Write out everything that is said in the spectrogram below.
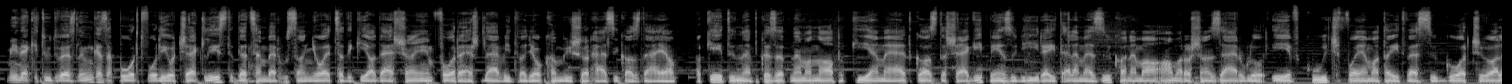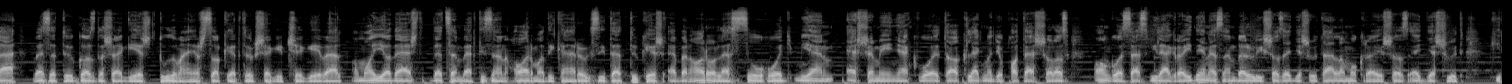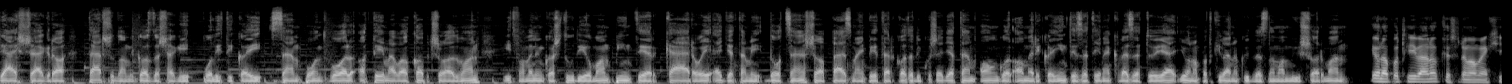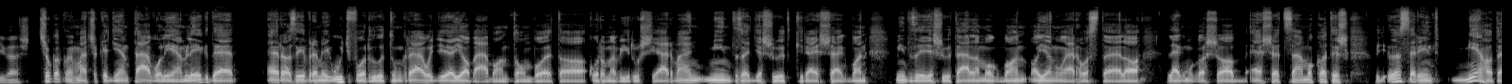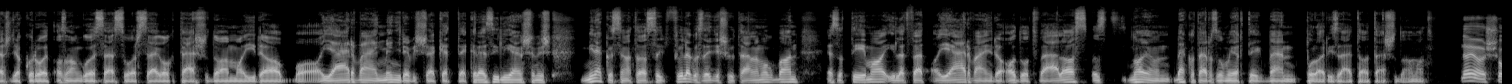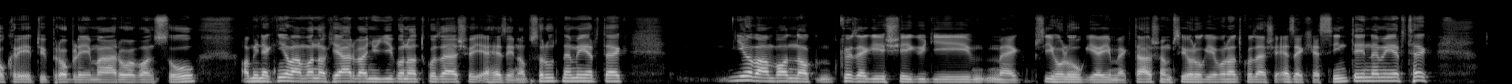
Mindenkit üdvözlünk, ez a Portfolio Checklist december 28-i adása, én Forrás Dávid vagyok, a műsor házigazdája. A két ünnep között nem a nap kiemelt gazdasági pénzügyi híreit elemezzük, hanem a hamarosan záruló év kulcs folyamatait vesszük gorcső alá vezető gazdasági és tudományos szakértők segítségével. A mai adást december 13-án rögzítettük, és ebben arról lesz szó, hogy milyen események voltak legnagyobb hatással az angol száz világra idén, ezen belül is az Egyesült Államokra és az Egyesült királyságra társadalmi, gazdasági, politikai szempontból a témával kapcsolatban. Itt van velünk a stúdióban Pintér Károly, egyetemi docens, a Pázmány Péter Katolikus Egyetem angol-amerikai intézetének vezetője. Jó napot kívánok, üdvözlöm a műsorban. Jó napot kívánok, köszönöm a meghívást. Sokaknak már csak egy ilyen távoli emlék, de erre az évre még úgy fordultunk rá, hogy javában tombolt a koronavírus járvány, mind az Egyesült Királyságban, mind az Egyesült Államokban. A január hozta el a legmagasabb esetszámokat, és hogy ön szerint milyen hatást gyakorolt az angol száz országok társadalmaira a járvány, mennyire viselkedtek reziliensen, és minek köszönhető az, hogy főleg az Egyesült Államokban ez a téma, illetve hát a járványra adott válasz, az nagyon meghatározó mértékben polarizálta a társadalmat nagyon sokrétű problémáról van szó, aminek nyilván vannak járványügyi vonatkozásai, ehhez én abszolút nem értek, Nyilván vannak közegészségügyi, meg pszichológiai, meg társadalompszichológiai vonatkozásai, ezekhez szintén nem értek.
